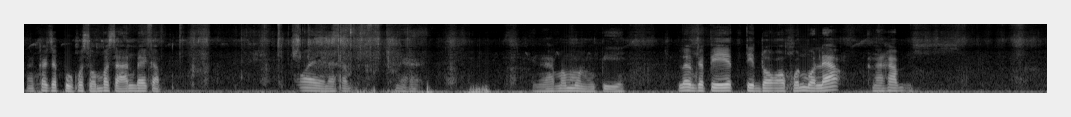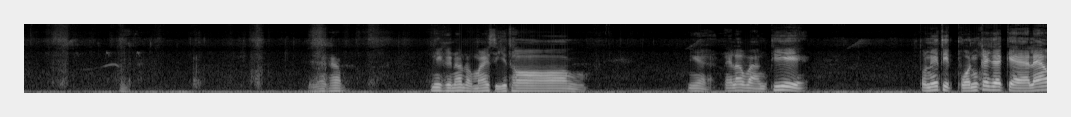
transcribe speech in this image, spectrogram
แล้วก็จะปลูกผสมผสานไปกับอ้อยนะครับเนี่ยฮะเห็นไหมครับมะม่วงหนึ่งปี เริ่มจะปีติดดอกออกผลหมดแล้วนะครับเห็นไหมครับ นี่คือน้ำดอกไม้สีทอง เนี่ยในระหว่างที่ตรงนี้ติดผลก็จะแก่แล้ว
